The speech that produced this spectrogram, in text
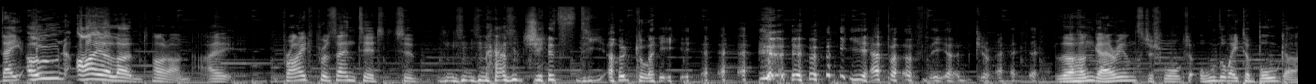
they own Ireland! Hold on, I bride presented to Mamjis the Ugly. yep, of the Ungred. The Hungarians just walked all the way to Bulgar,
